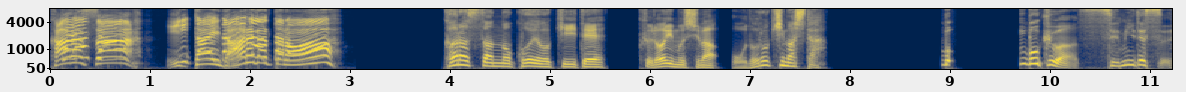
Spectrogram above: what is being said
カラスさん一体誰だったの？カラスさんの声を聞いて、黒い虫は驚きました。僕はセミです。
